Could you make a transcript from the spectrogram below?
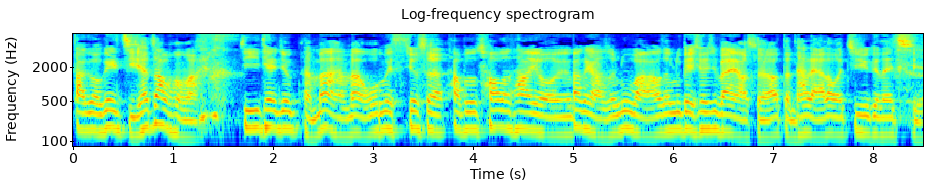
大哥我给你挤一下帐篷吧。第一天就很慢很慢，我每次就是差不多超了他有半个小时路吧，然后在路边休息半小时，然后等他来了我继续跟他骑，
